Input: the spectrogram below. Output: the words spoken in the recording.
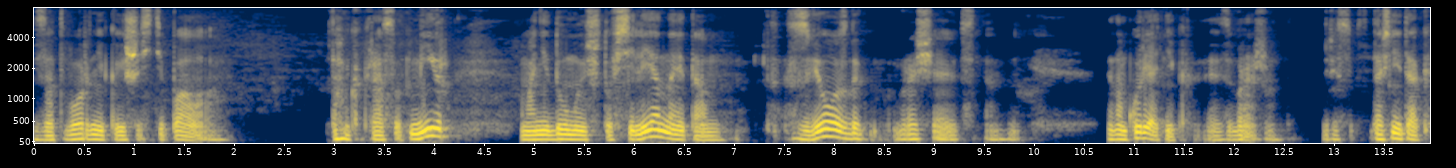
Затворника и Шестипалова. Там как раз вот мир, они думают, что Вселенная, там звезды вращаются, там, там курятник изображен. Точнее так,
